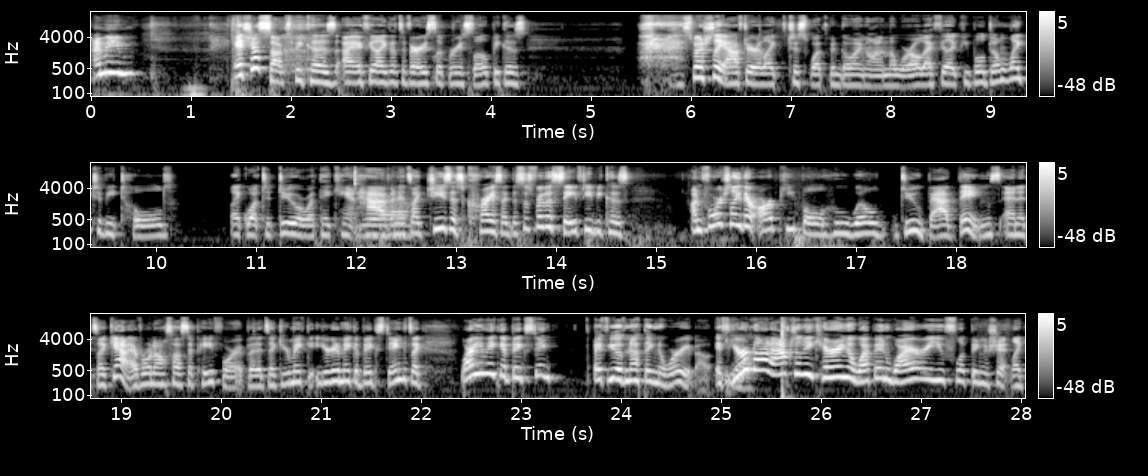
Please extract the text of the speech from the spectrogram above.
I mean, It just sucks because I feel like that's a very slippery slope because especially after like just what's been going on in the world, I feel like people don't like to be told like what to do or what they can't have and it's like Jesus Christ, like this is for the safety because unfortunately there are people who will do bad things and it's like yeah, everyone else has to pay for it, but it's like you're making you're to make a big stink. It's like why are you making a big stink if you have nothing to worry about? If you're not actively carrying a weapon, why are you flipping shit? Like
